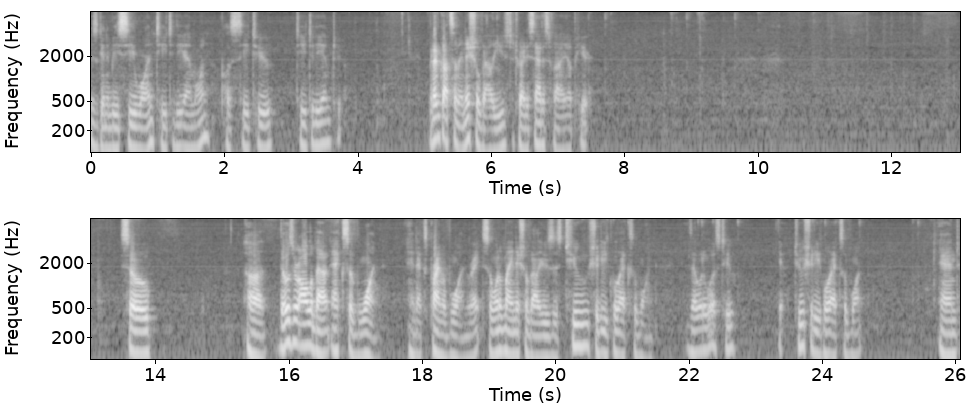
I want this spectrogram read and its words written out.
is going to be c1 t to the m1 plus c2 to the m2. But I've got some initial values to try to satisfy up here. So uh, those are all about x of 1 and x prime of 1, right? So one of my initial values is 2 should equal x of 1. Is that what it was, 2? Yeah, 2 should equal x of 1. And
